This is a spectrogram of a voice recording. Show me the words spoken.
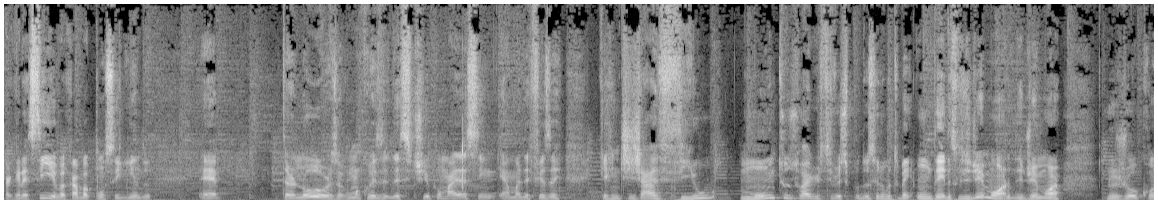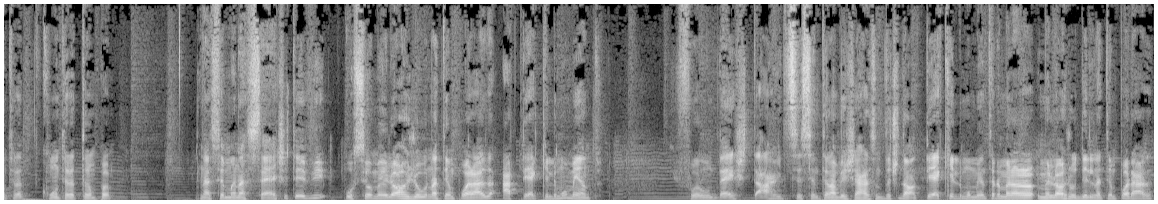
agressiva, acaba conseguindo é, turnovers, alguma coisa desse tipo, mas assim, é uma defesa que a gente já viu muitos wide receivers produzindo muito bem. Um deles, o DJ Moore. O DJ Moore, no jogo contra, contra a Tampa na semana 7, teve o seu melhor jogo na temporada até aquele momento. Foram 10 targets, 69 jardas no touchdown. Até aquele momento era o melhor, o melhor jogo dele na temporada.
